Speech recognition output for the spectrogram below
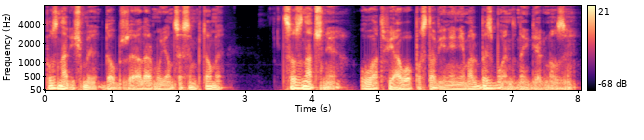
poznaliśmy dobrze alarmujące symptomy, co znacznie ułatwiało postawienie niemal bezbłędnej diagnozy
